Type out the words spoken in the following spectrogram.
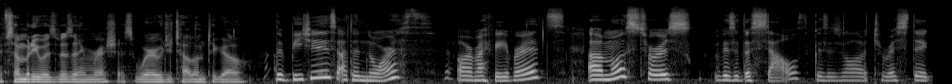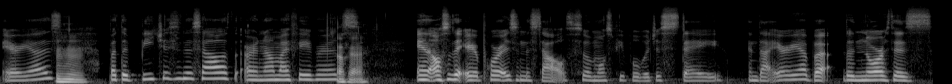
If somebody was visiting Mauritius, where would you tell them to go? The beaches at the north are my favorites. Uh, most tourists visit the south because there's a lot of touristic areas, hmm but the beaches in the south are not my favorites. Okay. And also the airport is in the south, so most people would just stay in that area. But the north is,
